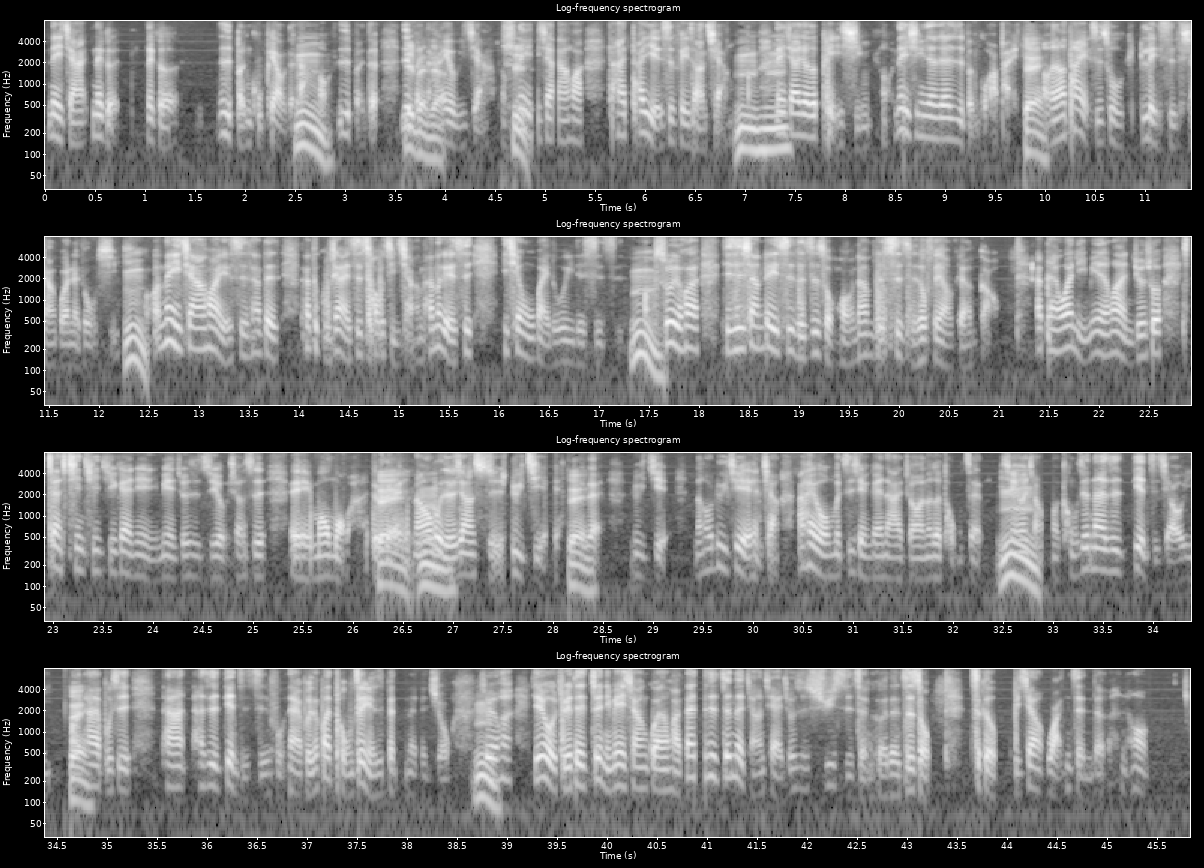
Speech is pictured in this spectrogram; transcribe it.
那家那个那个日本股票的啦，哦，日本的日本的。还有一家，那一家的话，它它也是非常强，嗯，那家叫做沛兴哦，沛兴在在日本挂牌，对，然后它也是做类似的相关的东西，嗯，哦，那一家的话也是它的它的股价也是超级强，它那个也是一千五百多亿的市值，嗯，所以的话，其实像类似的这种哦，他们的市值都非常非常高。那台湾里面的话，你就说像新经济概念里面，就是只有像是诶 Momo 啊，对不对？然后或者像是绿界，对不对？绿界，然后绿界也很强。啊，还有我们之前跟大家讲的那个统证，之前有讲过，统证那是电子交易，对，它也不是它它是电子支付，那也不是，不然统证也是跟那个凶。所以的话，其实我觉得这里面相关的话，但是真的讲起来，就是虚实整合的这种这个比较完整的，然后。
